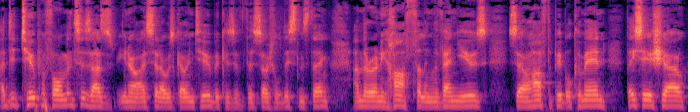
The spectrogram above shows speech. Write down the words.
I did two performances, as you know, I said I was going to because of the social distance thing, and they're only half filling the venues. So half the people come in, they see a show,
